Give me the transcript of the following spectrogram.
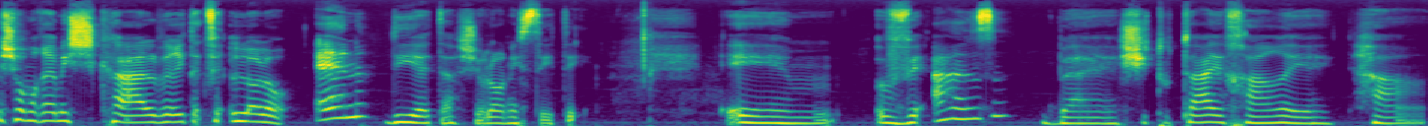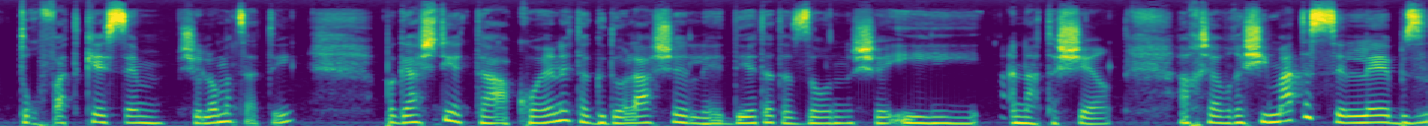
שומרי משקל וריטה, לא, לא, אין דיאטה שלא ניסיתי. אמ, ואז בשיטוטיי אחר אה, התרופת קסם שלא מצאתי, פגשתי את הכהנת הגדולה של אה, דיאטת הזון שהיא ענת אשר. עכשיו רשימת הסלבס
